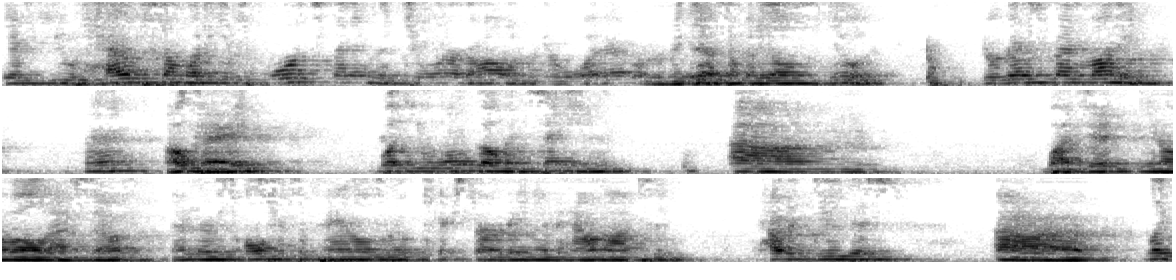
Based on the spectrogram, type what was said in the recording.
If you have somebody, it's worth spending the two hundred dollars or whatever to get somebody else to do it. You're going to spend money, eh? okay, but you won't go insane. Um, budget, you know, all that stuff. And there's all sorts of panels about kickstarting and how not to, how to do this. Uh, like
